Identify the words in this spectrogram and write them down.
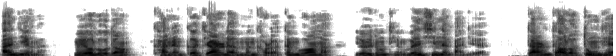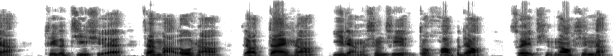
安静的，没有路灯，看着各家的门口的灯光呢，有一种挺温馨的感觉。但是到了冬天啊，这个积雪在马路上要待上一两个星期都化不掉，所以挺闹心的。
